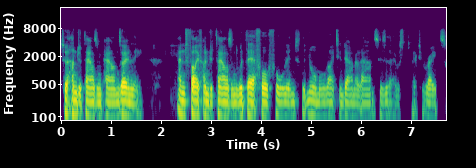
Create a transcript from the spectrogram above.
to £100,000 only, and 500,000 would therefore fall into the normal writing down allowances at their respective rates.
